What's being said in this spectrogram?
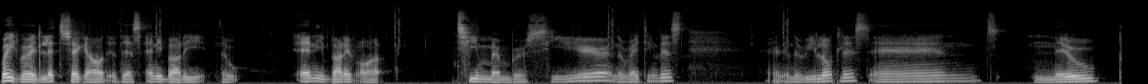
wait, wait, let's check out if there's anybody. No, anybody of our team members here in the rating list and in the reload list and nope.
